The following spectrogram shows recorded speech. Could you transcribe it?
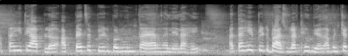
आता इथे आपलं आप्याचं पीठ बनवून तयार झालेलं आहे. आता हे पीठ बाजूला ठेवून देऊयात. आपण चट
